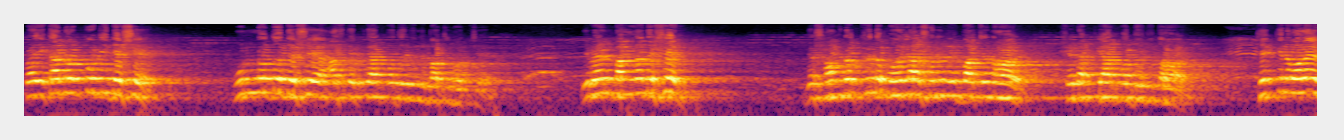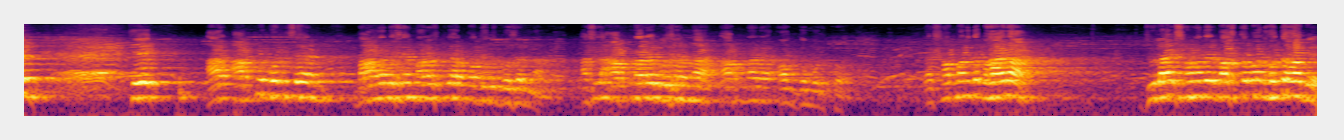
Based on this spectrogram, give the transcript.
প্রায় একানব্বইটি দেশে, উন্নত দেশে আজকে পিয়ার পদ্ধতি নির্বাচন হচ্ছে। ইভেন বাংলাদেশের যে সংরক্ষিত মহিলা আসনে নির্বাচন হয়, সেটা পিয়ার পদ্ধতিতে হয়। ঠিক কিনা বলেন? ঠিক? আর আপনি বলছেন, বাংলাদেশের মানুষ পিয়ার পদ্ধতি বোঝেন না? আসলে আপনারাই বোঝেন না, আপনারা অজ্ঞমূর্খ। সম্মানিত ভাইরা জুলাই সনদের বাস্তবায়ন হতে হবে।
